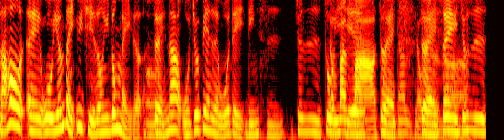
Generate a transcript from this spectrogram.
然后哎，我原本预期的东西都没了，嗯、对，那我就变得我得临时。就是做一些对对，所以就是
